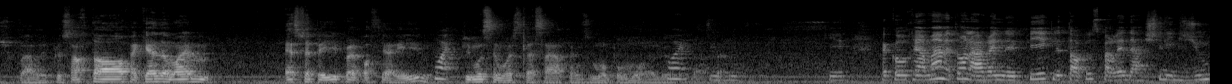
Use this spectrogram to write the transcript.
je pouvais arriver plus en retard. Fait qu'elle de même, elle se fait payer peu importe ce qui arrive. Ouais. Puis moi, c'est moins stressant à la fin du mois pour moi. Là, Ouais. dans. Fait contrairement, mettons, à la Reine de Pique, là, tantôt tu parlais d'acheter des bijoux.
